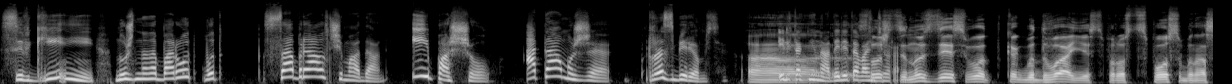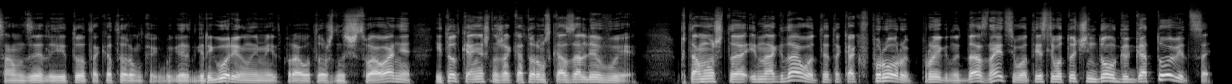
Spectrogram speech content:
с Евгенией нужно наоборот, вот собрал чемодан и пошел. А там уже разберемся. Или так не надо, или это авантюра? Слушайте, ну здесь вот как бы два есть просто способа на самом деле. И тот, о котором, как бы говорит Григорий, он имеет право тоже на существование. И тот, конечно же, о котором сказали вы. Потому что иногда вот это как в прорубь прыгнуть, да, знаете, вот если вот очень долго готовиться,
